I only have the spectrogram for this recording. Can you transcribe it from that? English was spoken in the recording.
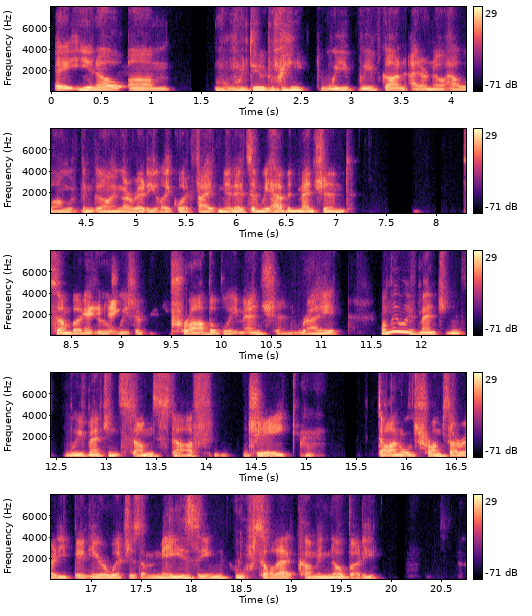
Hey, you know, um, dude, we we we've gone. I don't know how long we've been going already. Like what, five minutes, and we haven't mentioned somebody who we should probably mention, right? Only we've mentioned we've mentioned some stuff. Jake, Donald Trump's already been here, which is amazing. Who saw that coming? Nobody.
